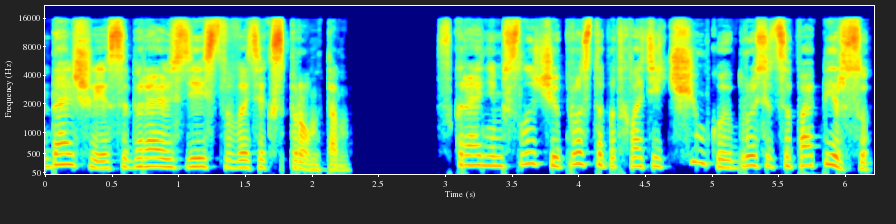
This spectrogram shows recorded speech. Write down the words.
Дальше я собираюсь действовать экспромтом. В крайнем случае просто подхватить чимку и броситься по пирсу,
